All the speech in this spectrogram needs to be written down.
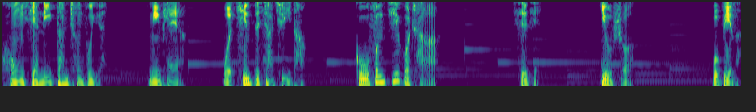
孔县离丹城不远，明天呀，我亲自下去一趟。古风接过茶，谢谢。又说：“不必了，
